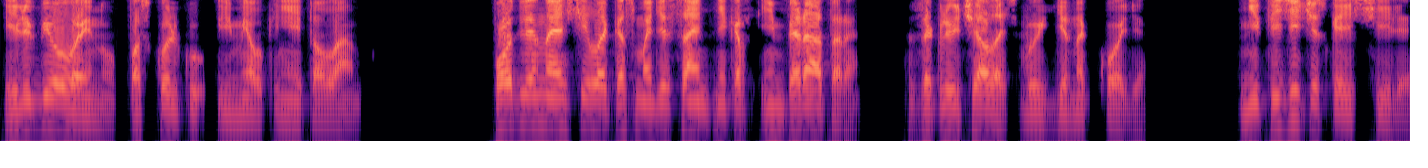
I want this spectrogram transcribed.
и любил войну, поскольку имел к ней талант. Подлинная сила космодесантников Императора заключалась в их генокоде. Не в физической силе,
